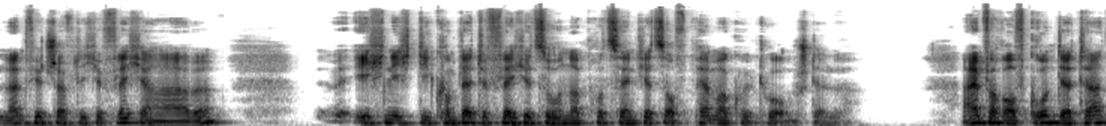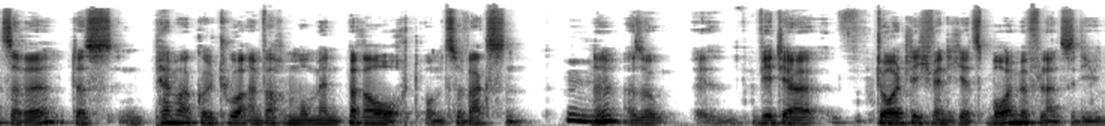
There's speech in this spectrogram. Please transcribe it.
landwirtschaftliche Fläche habe, ich nicht die komplette Fläche zu 100 Prozent jetzt auf Permakultur umstelle. Einfach aufgrund der Tatsache, dass Permakultur einfach einen Moment braucht, um zu wachsen. Mhm. Ne? Also äh, wird ja deutlich, wenn ich jetzt Bäume pflanze, die,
